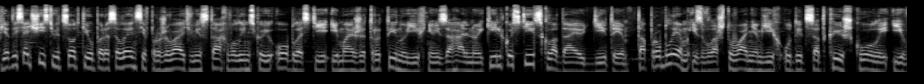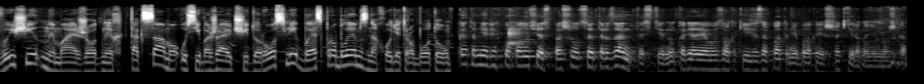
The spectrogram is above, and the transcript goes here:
56% переселенців проживають в містах Волинської області, і майже третину їхньої загальної кількості складають діти. Та проблем із влаштуванням їх у дитсадки, школи і виші немає жодних. Так само усі бажаючі дорослі без проблем знаходять роботу. Как-то мне легко получилось, пошел в центр занятости. Ну, когда я узнал, какие здесь зарплаты, мне было, конечно, шокировано немножко.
